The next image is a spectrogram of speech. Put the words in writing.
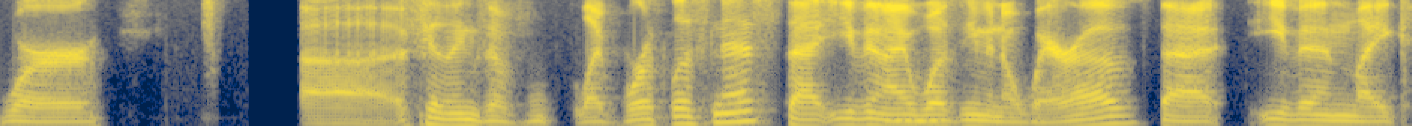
were uh feelings of like worthlessness that even i Mhm. wasn't even aware of that even like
